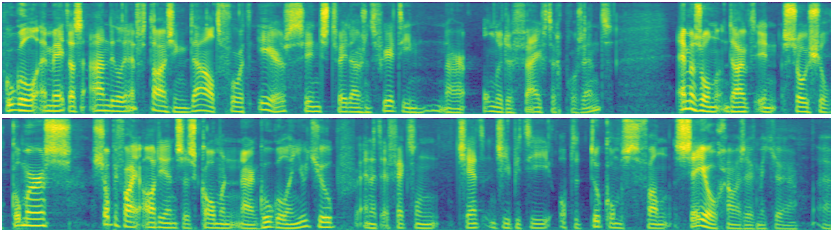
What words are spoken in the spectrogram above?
Google en Meta's aandeel in advertising daalt voor het eerst sinds 2014 naar onder de 50%. Amazon duikt in social commerce. Shopify audiences komen naar Google en YouTube. En het effect van ChatGPT op de toekomst van SEO gaan we eens even met je uh,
